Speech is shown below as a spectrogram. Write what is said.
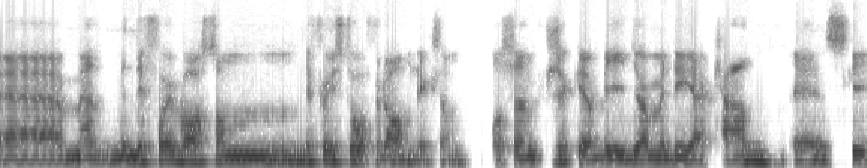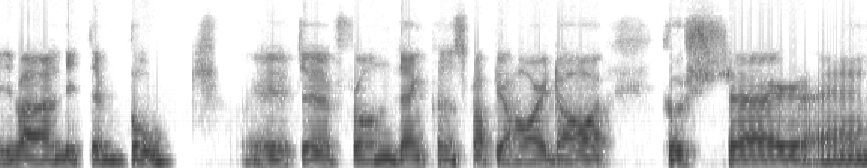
Eh, men, men det får ju vara som, det får ju stå för dem. Liksom. Och sen försöker jag bidra med det jag kan. Eh, skriva lite bok utifrån den kunskap jag har idag. Kurser eh,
